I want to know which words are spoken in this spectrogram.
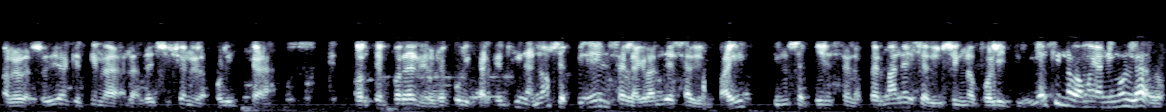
para la sociedad que tiene las decisiones de la política contemporánea de la República Argentina. No se piensa en la grandeza de un país, sino se piensa en la permanencia de un signo político. Y así no vamos a ningún lado.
